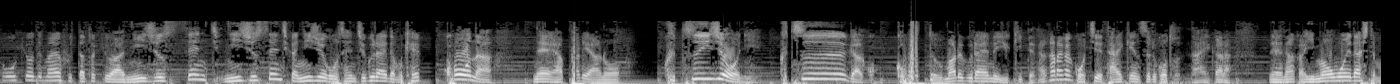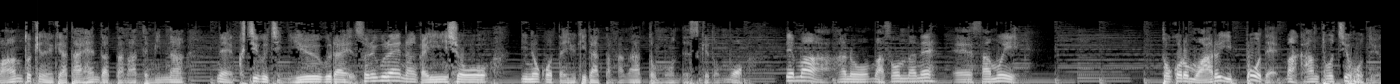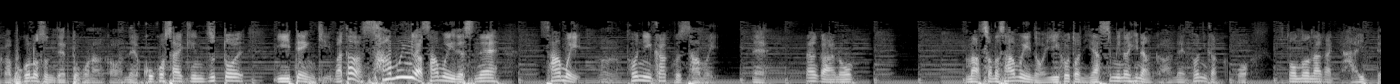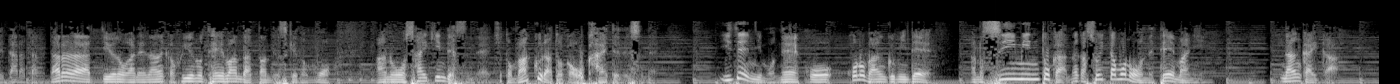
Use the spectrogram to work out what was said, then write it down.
東京で前降った時は20センチ、20センチか25センチぐらいでも結構な、ね、やっぱりあの、靴以上に、靴がごごぼっと埋まるぐらいの雪ってなかなかこっちで体験することないから、ね、なんか今思い出してもあの時の雪は大変だったなってみんな、ね、口々に言うぐらい、それぐらいなんか印象に残った雪だったかなと思うんですけども、で、まあ、あの、まあ、そんなね、えー寒いところもある一方で、まあ関東地方というか僕の住んでるとこなんかはね、ここ最近ずっといい天気。まあただ寒いは寒いですね。寒い。うん。とにかく寒い。ね。なんかあの、まあその寒いのいいことに休みの日なんかはね、とにかくこう、布団の中に入ってダラダラダラダラっていうのがね、なんか冬の定番だったんですけども、あの、最近ですね、ちょっと枕とかを変えてですね、以前にもね、こう、この番組で、あの、睡眠とか、なんかそういったものをね、テーマに何回か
